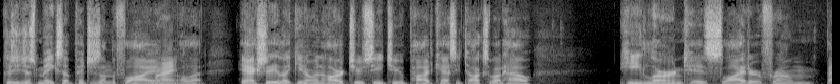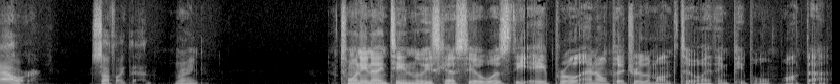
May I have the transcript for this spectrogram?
because he just makes up pitches on the fly and right. all that. He actually, like you know, in R two C two podcast, he talks about how he learned his slider from Bauer, stuff like that. Right. 2019, Luis Castillo was the April NL Pitcher of the Month too. I think people want that.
